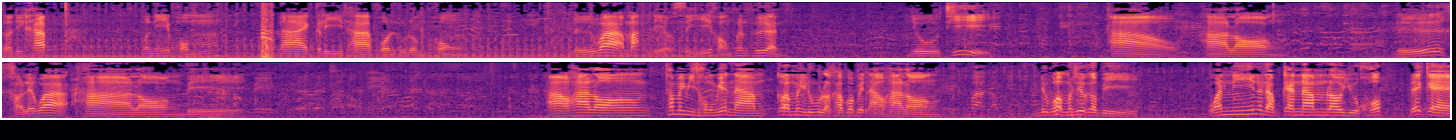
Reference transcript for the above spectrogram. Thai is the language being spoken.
สวัสดีครับ วันนี้ผมนายกรีธาพลอุดมพงศ์หรือว่ามะเดี่ยวสีของเพื่อนๆ อยู่ที่อ่าวฮาลอง หรือเขาเรียกว่าฮาลองเบอ่าวฮาลองถ้าไม่มีธงเวียดนามก็ไม่รู้หรอกครับว่าเป็นอ่าวฮาลองนึกว่ามาเที่ยวกระบี่วันนี้ระดับแกนนำเราอยู่ครบได้แก่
